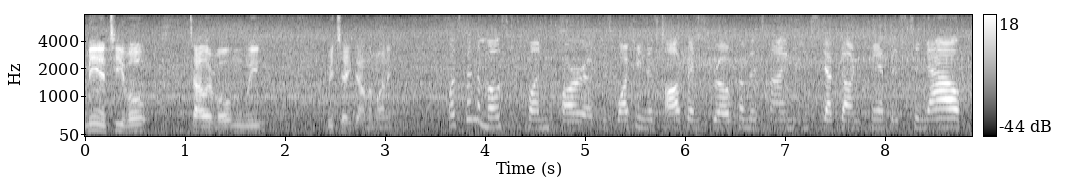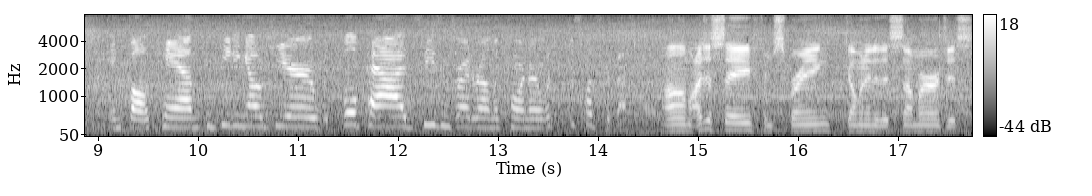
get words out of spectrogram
me and T Volt, Tyler Volton, we we take down the money. What's been the most fun part of just watching this offense grow from the time you stepped on campus to now in fall camp, competing out here with full pads, season's right around the corner? What's, just what's the best part? Um, I just say from spring coming into this summer, just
